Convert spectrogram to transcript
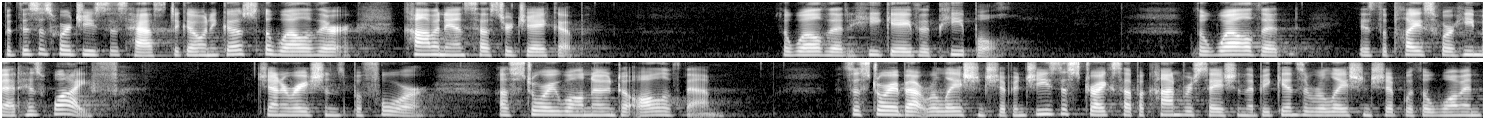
But this is where Jesus has to go, and he goes to the well of their common ancestor Jacob, the well that he gave the people, the well that is the place where he met his wife generations before, a story well known to all of them. It's a story about relationship, and Jesus strikes up a conversation that begins a relationship with a woman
